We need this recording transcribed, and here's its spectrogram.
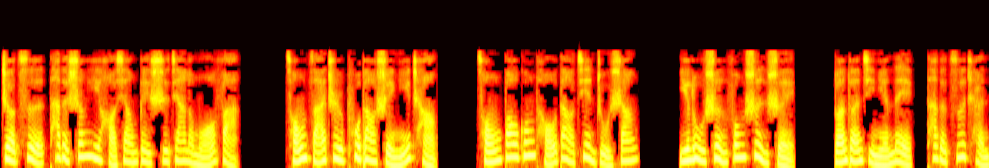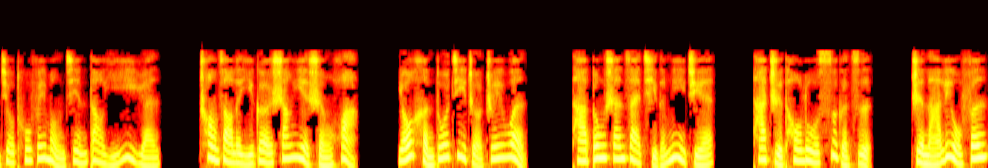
这次，他的生意好像被施加了魔法，从杂志铺到水泥厂，从包工头到建筑商，一路顺风顺水。短短几年内，他的资产就突飞猛进到一亿元，创造了一个商业神话。有很多记者追问他东山再起的秘诀。他只透露四个字，只拿六分。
